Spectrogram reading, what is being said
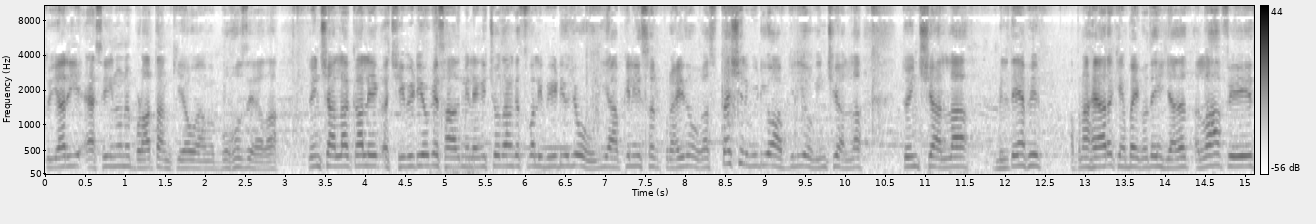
तो यार, ये ऐसे ही इन्होंने बड़ा तंग किया हुआ है हमें, बहुत ज़्यादा। तो इंशाल्लाह कल एक अच्छी वीडियो के साथ मिलेंगे। चौदह अगस्त वाली वीडियो जो होगी, आपके लिए सरप्राइज़ होगा स्पेशल वीडियो आपके लिए होगी, इंशाल्लाह। तो इंशाल्लाह मिलते हैं फिर। अपना ख्याल रखें, भाई को दें इजाज़त। अल्लाह हाफिज।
